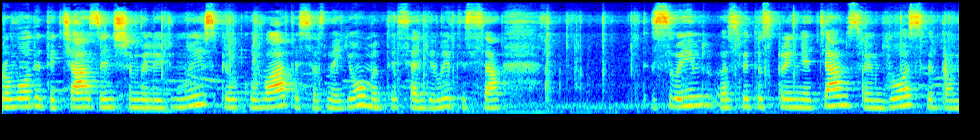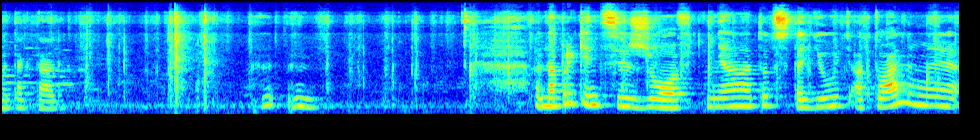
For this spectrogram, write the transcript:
проводити час з іншими людьми, спілкуватися, знайомитися, ділитися своїм світосприйняттям, своїм досвідом і так далі. Наприкінці жовтня тут стають актуальними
